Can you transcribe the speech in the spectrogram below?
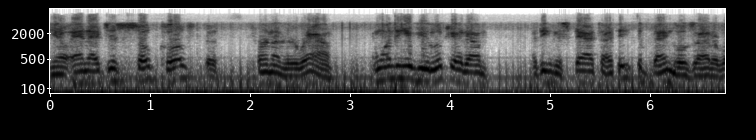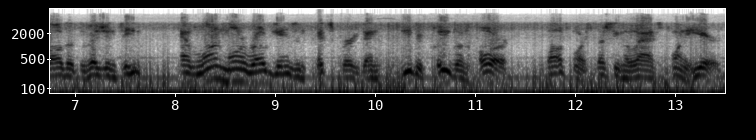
You know, and I'm just so close to turning it around. And one thing, if you look at um, I think the stats, I think the Bengals out of all the division teams have won more road games in Pittsburgh than either Cleveland or Baltimore, especially in the last 20 years.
